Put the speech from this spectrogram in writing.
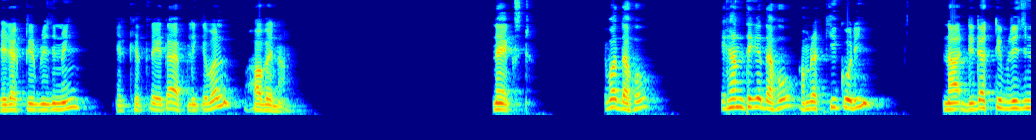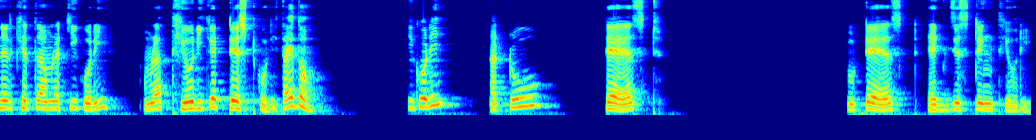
ডিডাকটিভ রিজনিং এর ক্ষেত্রে এটা অ্যাপ্লিকেবল হবে না। নেক্সট এবার দেখো, এখান থেকে দেখো আমরা কি করি? না ডিডাকটিভ রিজনের ক্ষেত্রে আমরা কি করি? আমরা থিওরিকে টেস্ট করি, তাই তো? কি করি? না to test to test existing theory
